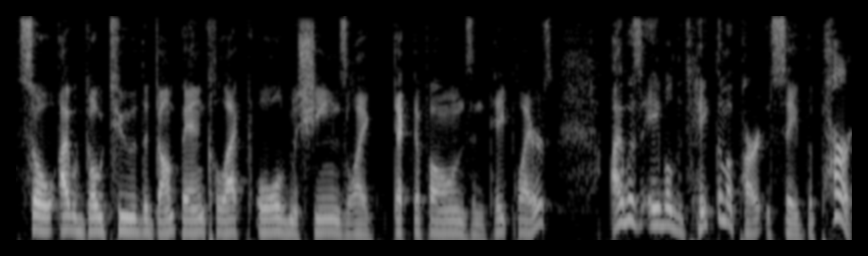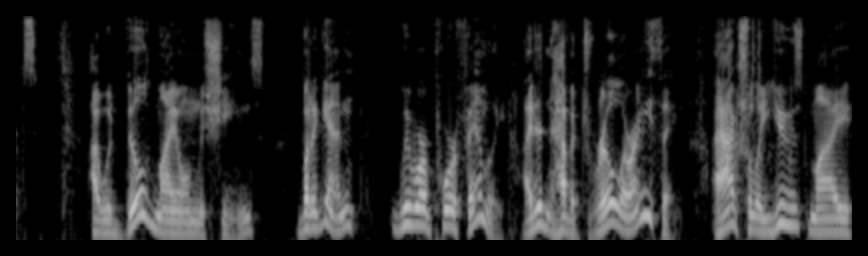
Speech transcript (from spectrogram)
so I would go to the dump and collect old machines like dictaphones and tape players. I was able to take them apart and save the parts. I would build my own machines, but again, we were a poor family. I didn't have a drill or anything. I actually used my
